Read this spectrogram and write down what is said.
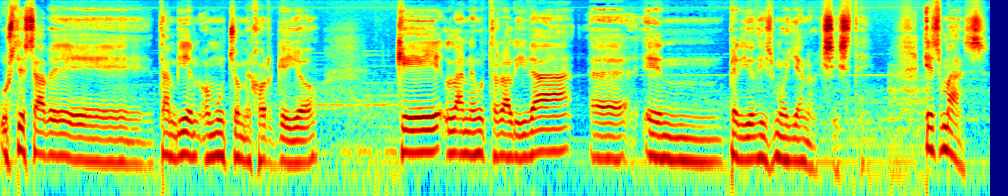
usted sabe también, o mucho mejor que yo, que la neutralidad en periodismo ya no existe. Es más,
